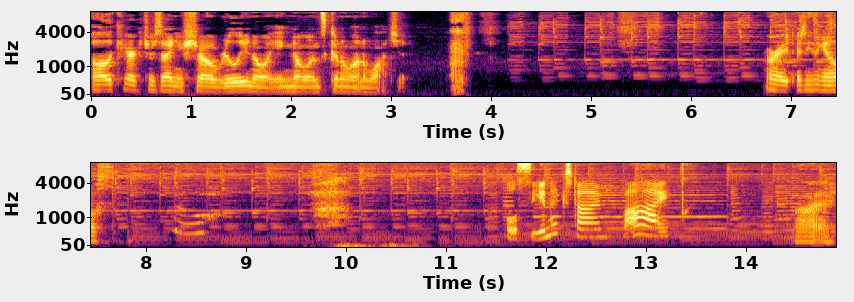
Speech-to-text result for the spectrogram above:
all the characters on your show really annoying, no one's gonna want to watch it. Alright, anything else? No. We'll see you next time. Bye. Bye.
